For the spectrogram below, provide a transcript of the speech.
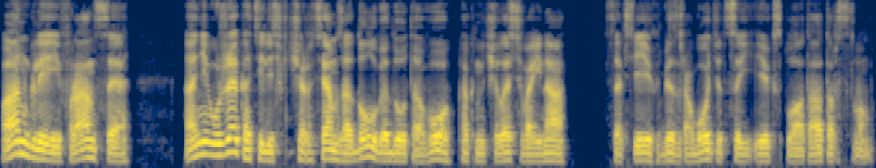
Англия и Франция. Они уже катились к чертям задолго до того, как началась война, со всей их безработицей и эксплуататорством.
